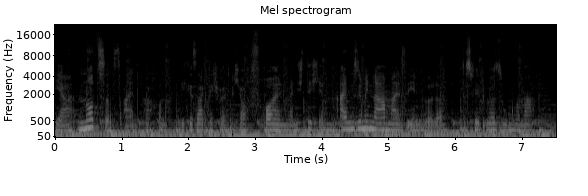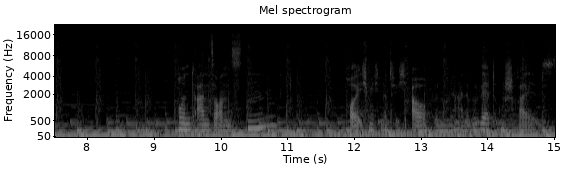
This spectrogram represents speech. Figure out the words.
Ja, nutze es einfach. Und wie gesagt, ich würde mich auch freuen, wenn ich dich in einem Seminar mal sehen würde. Das wird über Zoom gemacht. Und ansonsten freue ich mich natürlich auch, wenn du mir eine Bewertung schreibst,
